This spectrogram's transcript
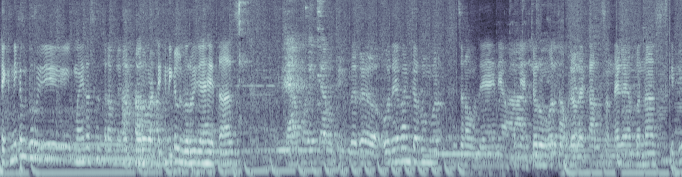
टेक्निकल गुरुजी माहीत असेल तर आपल्याला बरोबर टेक्निकल गुरुजी आहेत आज. तर उदयभानच्या रूमवर त्यांचं नाव उदय आणि आपण यांच्या रूमवर थांबलेलो आहे. काल संध्याकाळी आपण किती?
